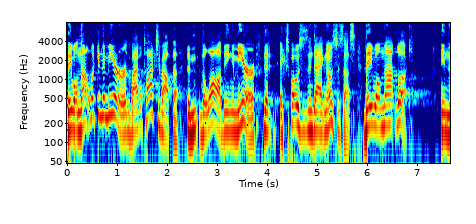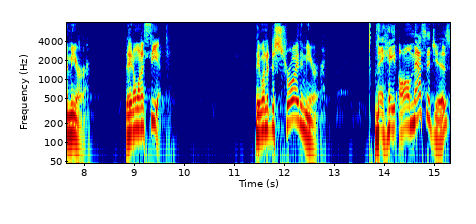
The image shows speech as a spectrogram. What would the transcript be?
They will not look in the mirror. The Bible talks about the, the, the law being a mirror that exposes and diagnoses us. They will not look in the mirror. They don't want to see it. They want to destroy the mirror. They hate all messages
